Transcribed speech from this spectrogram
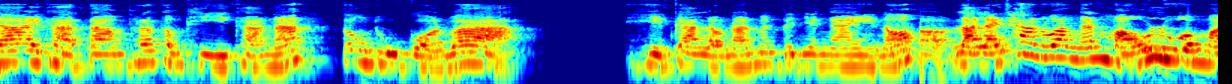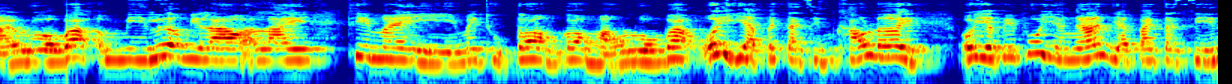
ได้ค่ะตามพระคัมภีร์ค่ะนะ ต้องดูก่อนว่าเหตุการณ์เหล่านั้นมันเป็นยังไงเนาะเอ่อหลายท่านว่างั้นเหมารวมหมายรวมว่ามีเรื่องมีราวอะไรที่ไม่ไม่ถูกต้องก็เหมารวมว่าโอ้ยอย่าไปตัดสินเขาเลย โอ้ยอย่าไปพูดอย่างนั้น อย่าไปตัดสิน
